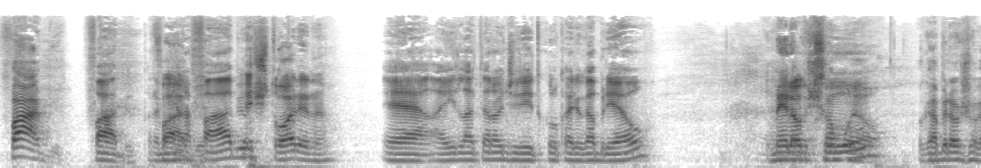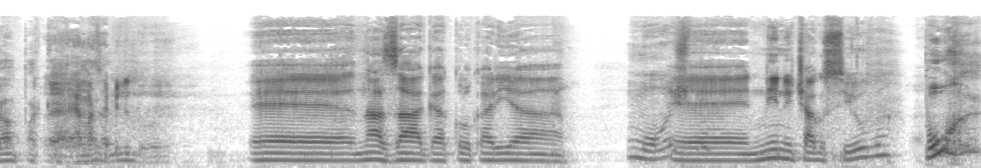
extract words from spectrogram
Fábio. Fábio. Pra mim era Fábio. É história, né? É, aí lateral direito colocaria o Gabriel. Melhor que Samuel. O Gabriel jogava pra cá. É, mais habilidoso. É, na zaga colocaria Um monstro. é, Nino e Thiago Silva. Porra!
